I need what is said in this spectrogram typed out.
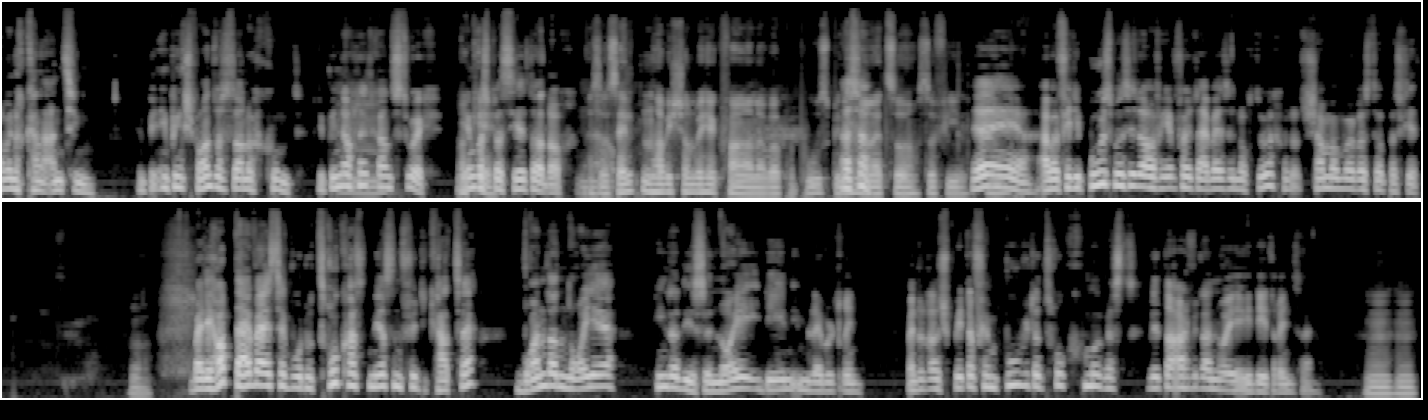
habe ich noch keinen einzigen. Ich bin, ich bin gespannt, was da noch kommt. Ich bin noch mhm. nicht ganz durch. Irgendwas okay. passiert da noch. Also selten habe ich schon welche gefangen, aber bei Boost bin also, ich noch nicht so, so viel. Ja, ja, ja. Aber für die Boost muss ich da auf jeden Fall teilweise noch durch. Schauen wir mal, was da passiert. Ja. Weil ich hab teilweise, wo du zurück hast müssen für die Katze, waren dann neue Hindernisse, neue Ideen im Level drin. Wenn du dann später für ein Bu wieder zurückkommst, wird da auch wieder eine neue Idee drin sein. Mhm.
